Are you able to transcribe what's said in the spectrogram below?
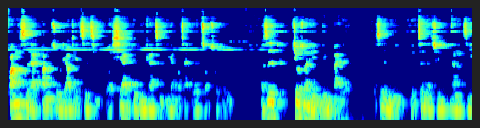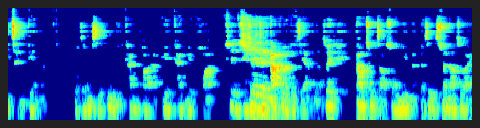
方式来帮助了解自己，我下一步应该怎么样，我才不会走错路。可是，就算你明白了，可是你有真的去让自己沉淀吗？否则你是雾里看花，越看越花。是是。所以这大部分都这样子。所以。到处找算命嘛，可是算到出来，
